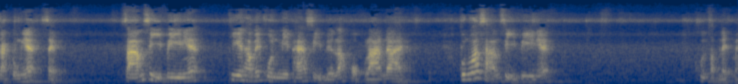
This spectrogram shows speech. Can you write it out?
จากตรงเนี้ยเสร็จสามสี่ปีเนี้ย ที่จะทำให้คุณมี passive เดือนละหกล้านได้ คุณว่าสามสี่ปีเนี้ย คุณสำเร็จไหม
